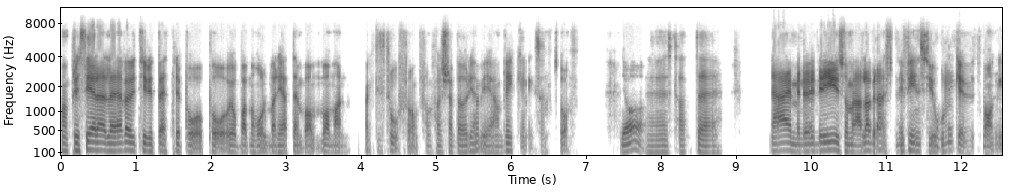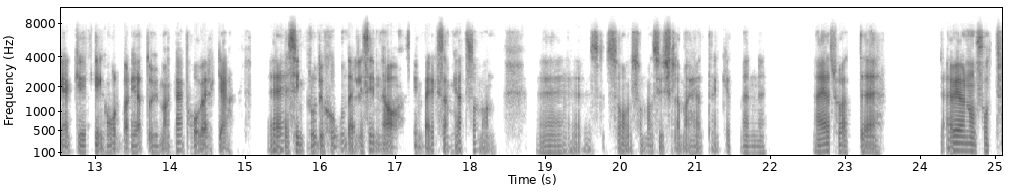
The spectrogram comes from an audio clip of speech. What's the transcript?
man presterar eller betydligt bättre på, på att jobba med hållbarhet än vad, vad man faktiskt tror från, från första början vid anblicken. Liksom. Så. Ja. Så att, Nej, men det, det, är ju som med alla branscher. Det finns ju olika utmaningar kring, kring hållbarhet och hur man kan påverka eh, sin produktion eller sin, ja, sin verksamhet som man, eh, som, som man sysslar med helt enkelt. Men nej, jag tror att eh, vi har nog fått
